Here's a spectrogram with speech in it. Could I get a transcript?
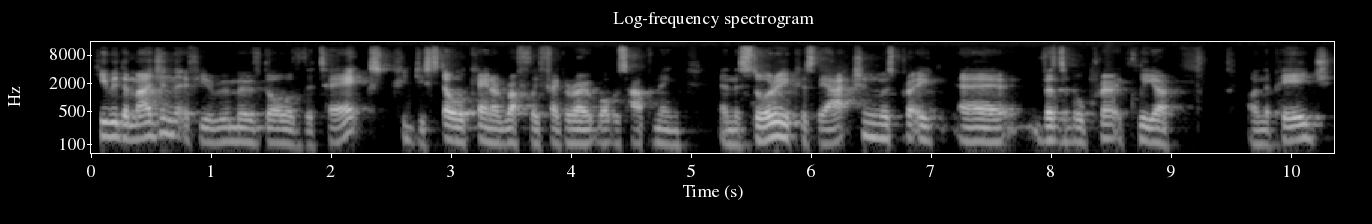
he would imagine that if you removed all of the text, could you still kind of roughly figure out what was happening in the story? Because the action was pretty uh, visible, pretty clear on the page,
